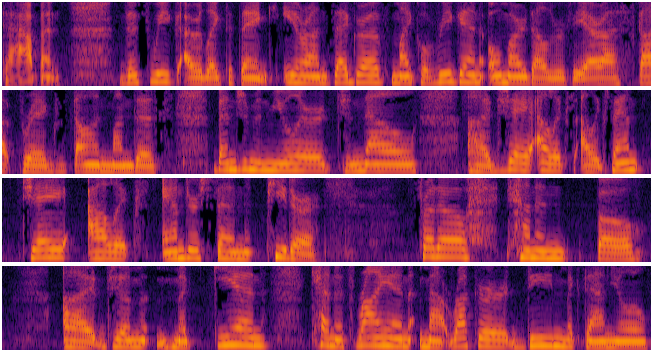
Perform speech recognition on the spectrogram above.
to happen. This week, I would like to thank Iran Zegrov, Michael Regan, Omar Del Riviera, Scott Briggs, Don Mundus, Benjamin Mueller, Janelle, uh, J. Alex Alexand- J. Alex Anderson, Peter, Fredo Frodo Tannenbow, uh, Jim McGeehan, Kenneth Ryan, Matt Rucker, Dean McDaniel,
